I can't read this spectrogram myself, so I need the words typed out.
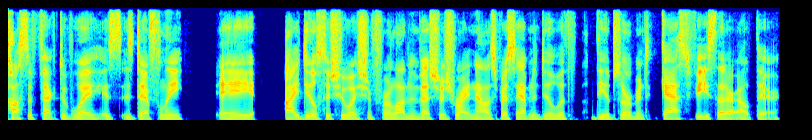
cost effective way is, is definitely a ideal situation for a lot of investors right now, especially having to deal with the absorbent gas fees that are out there.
